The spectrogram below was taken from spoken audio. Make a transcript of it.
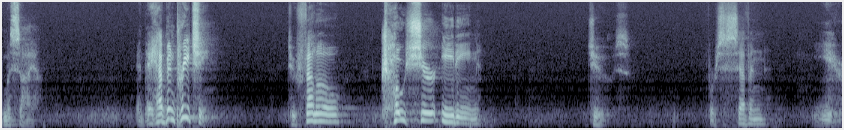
Messiah. And they have been preaching to fellow kosher eating Jews for seven years.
